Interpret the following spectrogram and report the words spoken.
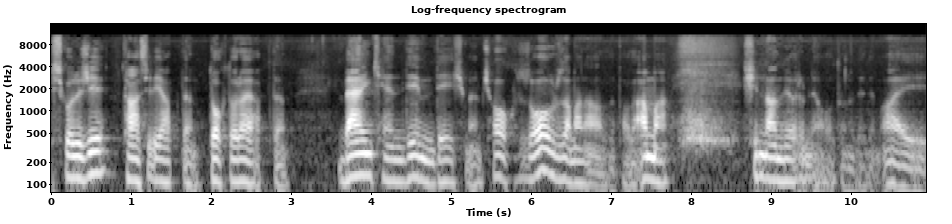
psikoloji tahsili yaptım, doktora yaptım. Ben kendim değişmem çok zor zaman aldı falan ama şimdi anlıyorum ne olduğunu dedim. Ay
